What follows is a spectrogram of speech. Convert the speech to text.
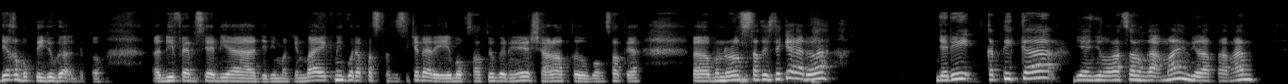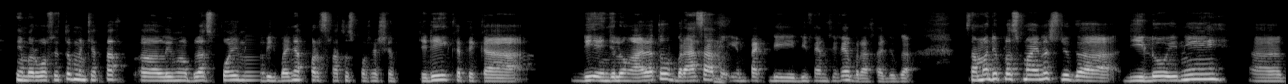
dia kebukti juga gitu. Uh, defense-nya dia jadi makin baik. Nih gue dapat statistiknya dari box out juga nih. Shout out to box out ya. Uh, menurut statistiknya adalah jadi ketika D'Angelo Russell nggak main di lapangan Timberwolves itu mencetak uh, 15 poin lebih banyak per 100 possession. Jadi ketika D'Angelo nggak ada tuh berasa tuh impact di defensifnya berasa juga. Sama di plus minus juga Dilo ini uh,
